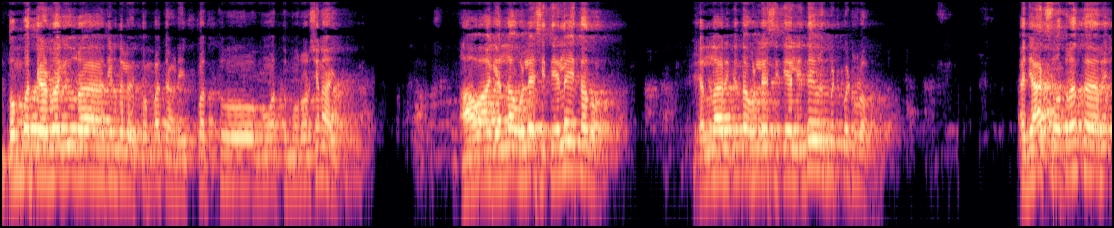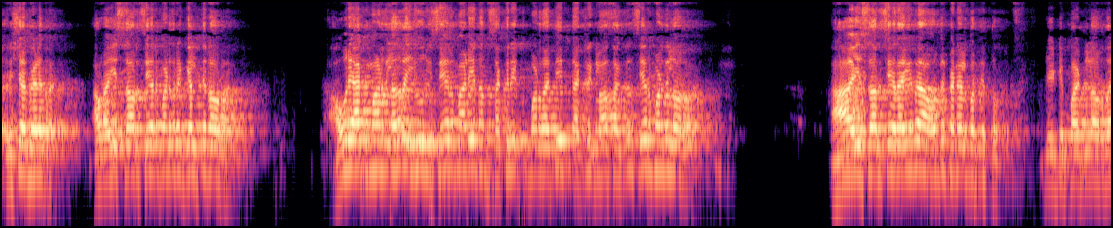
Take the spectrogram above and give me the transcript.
ತೊಂಬತ್ತೆರಡರಾಗ ಇವರ ದಿನದಲ್ಲಿ ಹೋಯ್ತು. ತೊಂಬತ್ತೆರಡು, ಇಪ್ಪತ್ತು, ಮೂವತ್ತ್, ಮೂರು ವರ್ಷನ ಆಯ್ತು. ಆವಾಗೆಲ್ಲ ಒಳ್ಳೆ ಸ್ಥಿತಿಯಲ್ಲೇ ಇತ್ತದು ಎಲ್ಲ ರೀತಿಯಿಂದ ಒಳ್ಳೆ ಸ್ಥಿತಿಯಲ್ಲಿದ್ದೆ ಇವ್ರಿಗೆ ಬಿಟ್ಬಿಟ್ರು. ಅದು ಯಾಕೆ ಸೋತ್ರ ಅಂತ ರಿಷಬ್ ಹೇಳಿದ್ರೆ. ಅವ್ರ ಐದು ಸಾವಿರ ಸೇರ್ ಮಾಡಿದ್ರೆ ಗೆಲ್ತಿರ ಅವ್ರ. ಅವ್ರು ಯಾಕೆ ಮಾಡ್ದಿಲ್ಲ ಅಂದ್ರೆ ಇವ್ರಿಗೆ ಸೇರ್ ಮಾಡಿ ನಮ್ಮ ಸಕ್ರಿ ಮಾಡ್ದೈತಿ ಫ್ಯಾಕ್ಟ್ರಿಗೆ ಲಾಸ್ ಆಗ್ತದೆ ಸೇರ್ ಮಾಡ್ದಿಲ್ಲ ಅವರು. ಆ ಐದು ಸಾವಿರ ಸೇರ್ ಆಗಿದ್ರೆ ಅವ್ರದ್ದು ಪೆನಲ್ ಬರ್ತಿತ್ತು. ಡಿ ಟಿ ಪಾಟೀಲ್ ಅವ್ರದ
